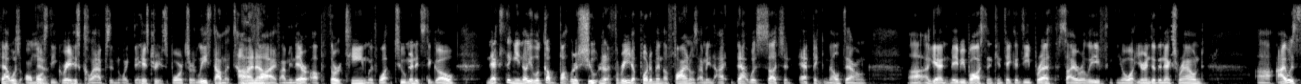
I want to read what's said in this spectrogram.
That was almost yeah. the greatest collapse in like the history of sports, or at least on the top I five. I mean, they're up 13 with what two minutes to go, Next thing you know, you look up Butler shooting a three to put him in the finals. I mean, I, that was such an epic meltdown Uh, again, maybe Boston can take a deep breath, sigh of relief. You know what? You're into the next round. Uh, I was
